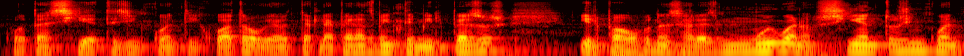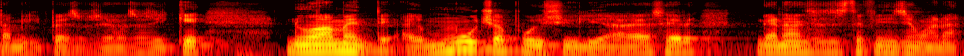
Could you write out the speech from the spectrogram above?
cuota 7.54, voy a meterle apenas 20 mil pesos y el pago potencial es muy bueno, 150 mil pesos, así que nuevamente hay mucha posibilidad de hacer ganancias este fin de semana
